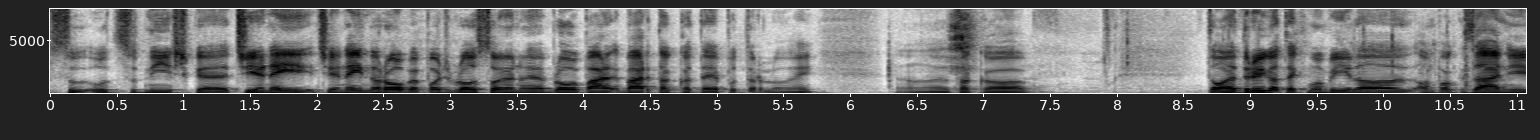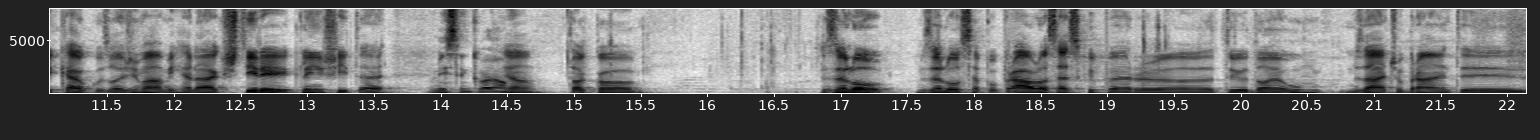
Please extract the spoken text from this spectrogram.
su, od sodniške. Če je nej, če je nej narobe, pač bilo sojeno, je bilo bar, bar tako, te je potrlo. ne. Uh, tako, to je druga tekmo bila, ampak zadnji, kaj, ko zdaj že je lahko štiri klinšite. Mislim, ko ja. Ja, tako zelo, zelo se popravlja vse skupaj, tudi da je um začel braniti,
